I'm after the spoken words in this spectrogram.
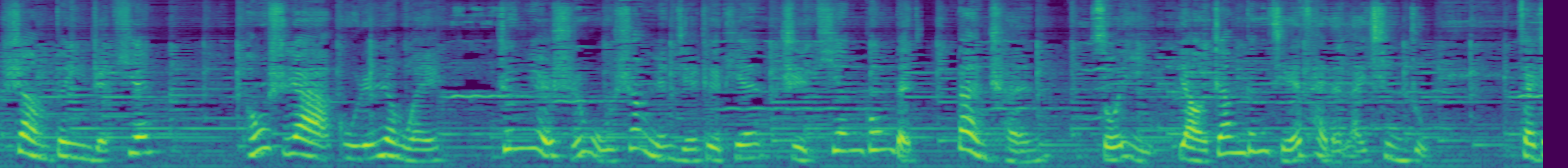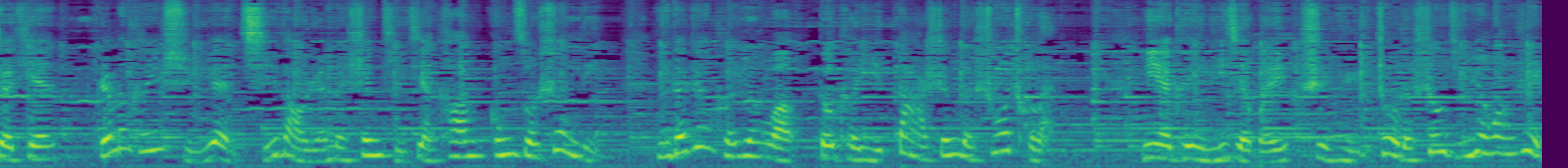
上对应着天，同时啊，古人认为正月十五上元节这天是天宫的诞辰，所以要张灯结彩的来庆祝。在这天，人们可以许愿，祈祷人们身体健康、工作顺利，你的任何愿望都可以大声的说出来。你也可以理解为是宇宙的收集愿望日。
